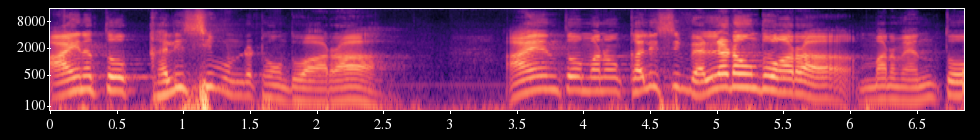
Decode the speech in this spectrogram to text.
ఆయనతో కలిసి ఉండటం ద్వారా ఆయనతో మనం కలిసి వెళ్ళడం ద్వారా మనం ఎంతో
